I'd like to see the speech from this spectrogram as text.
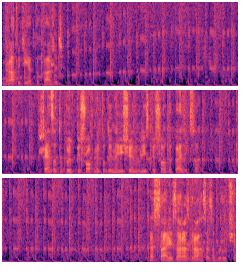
Дратуті, як то кажуть. Шен затупив, пішов не туди. Навіщо він в ліс пішов до Казікса? Касарі, зараз Грагаса заберуть ще.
